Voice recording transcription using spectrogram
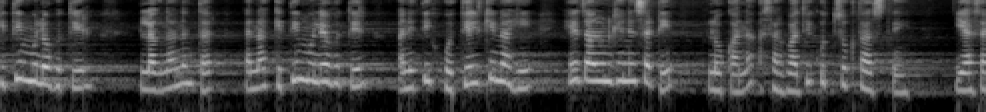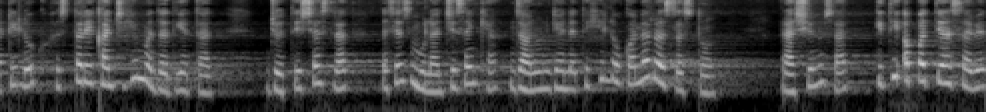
किती मुलं होतील लग्नानंतर त्यांना किती मुले होतील आणि ती होतील की नाही हे जाणून घेण्यासाठी लोकांना सर्वाधिक उत्सुकता असते. यासाठी लोक हस्तरेखांचीही मदत घेतात. ज्योतिषशास्त्रात तसेच मुलांची संख्या जाणून घेण्यातही लोकांना रस असतो. राशीनुसार किती अपत्य असावेत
